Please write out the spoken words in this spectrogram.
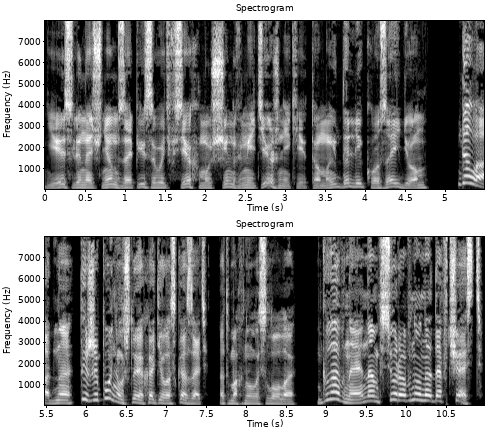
Если начнем записывать всех мужчин в мятежники, то мы далеко зайдем». «Да ладно, ты же понял, что я хотела сказать», — отмахнулась Лола. «Главное, нам все равно надо в часть.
